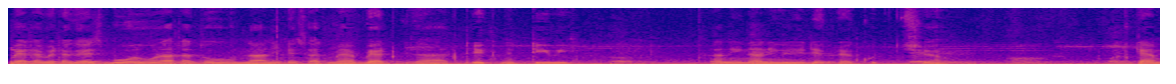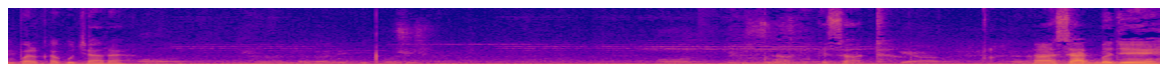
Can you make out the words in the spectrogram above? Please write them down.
बैठा बैठा गैस बोर हो रहा था तो नानी के साथ मैं बैठ गया देखने टीवी नहीं नानी ये देख रहे कुछ टेंपल का कुछ आ रहा है। नानी के साथ। हाँ सात बजे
